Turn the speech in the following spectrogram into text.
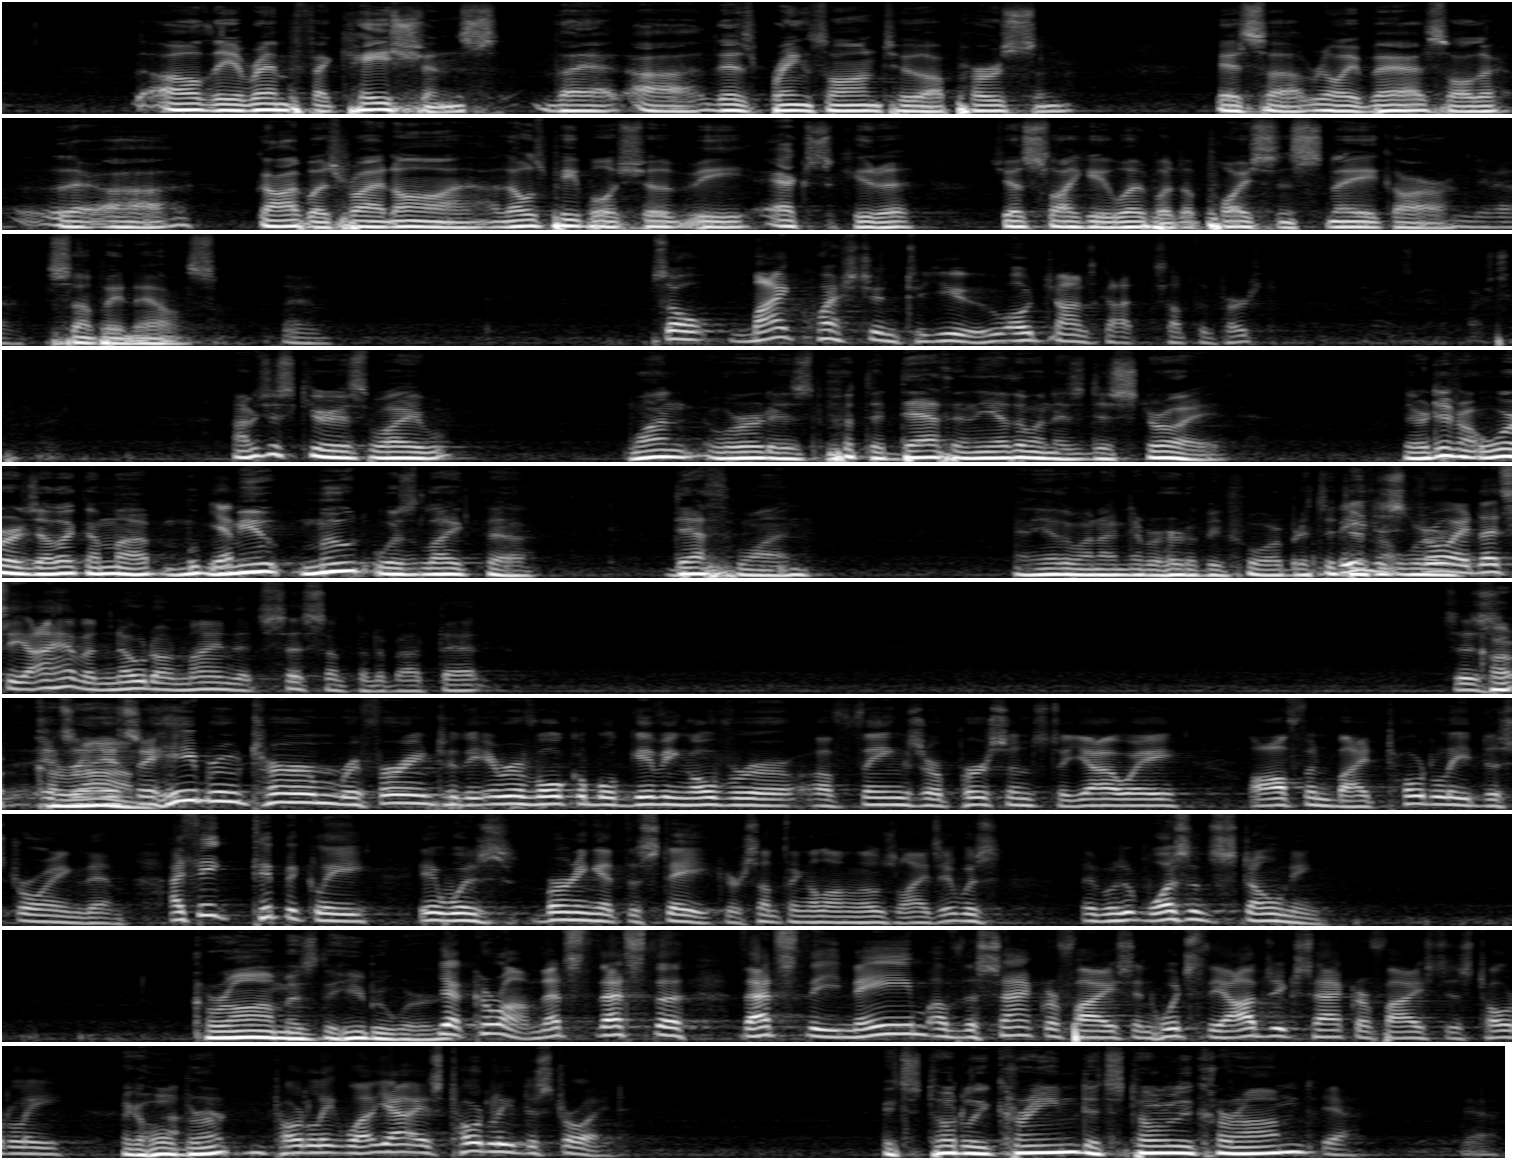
all the ramifications that uh, this brings on to a person, it's uh, really bad. So they're, they're, uh, God was right on. Those people should be executed just like you would with a poison snake or Yeah. something else. Yeah. So my question to you, oh, John's got something first. I'm just curious why one word is put to death and the other one is destroyed. There are different words. I looked them up. M- Yep. Mute, moot was like the death one, and the other one I'd never heard of before. But it's a Be different destroyed. word. Let's see. I have a note on mine that says something about that. It says Ka- it's, a, it's a. Hebrew term referring to the irrevocable giving over of things or persons to Yahweh, often by totally destroying them. I think typically it was burning at the stake or something along those lines. It was. It, was, it wasn't stoning. Karam is the Hebrew word. Yeah, karam. That's that's the that's the name of the sacrifice in which the object sacrificed is totally Like a whole uh, burnt. Totally, well, yeah, it's totally destroyed. It's totally creamed. It's totally karammed. Yeah, yeah.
